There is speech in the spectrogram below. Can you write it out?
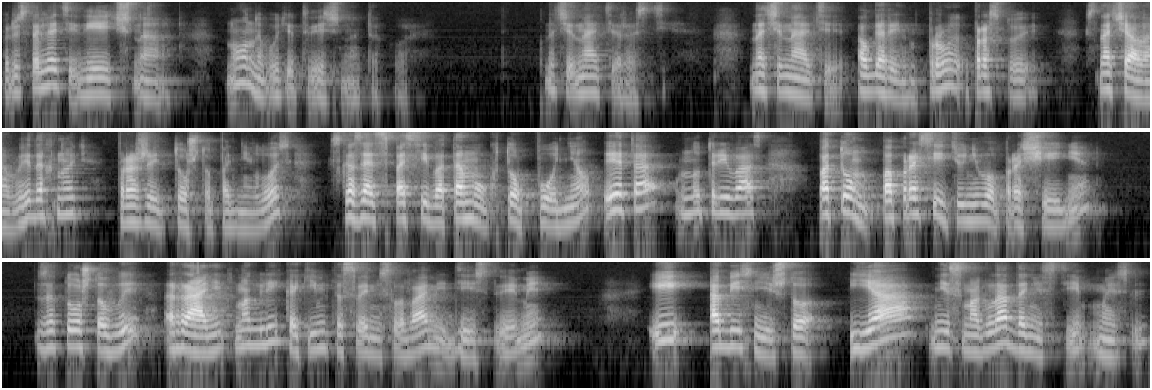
представляете, вечно. Ну, он и будет вечно такой. Начинайте расти. Начинайте. Алгоритм простой. Сначала выдохнуть, прожить то, что поднялось, сказать спасибо тому, кто поднял это внутри вас – Потом попросить у него прощения за то, что вы ранить могли какими-то своими словами, действиями. И объяснить, что я не смогла донести мысль.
